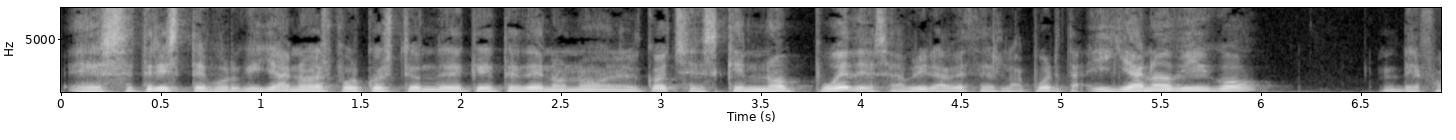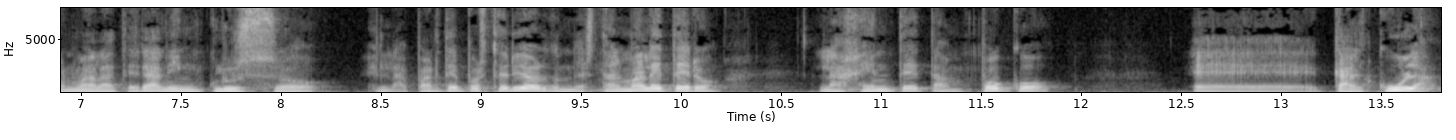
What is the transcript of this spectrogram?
Es triste porque ya no es por cuestión de que te den o no en el coche, es que no puedes abrir a veces la puerta. Y ya no digo de forma lateral, incluso en la parte posterior, donde está el maletero, la gente tampoco eh, calcula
